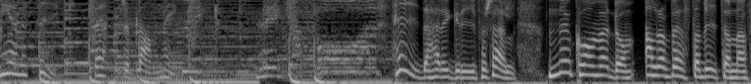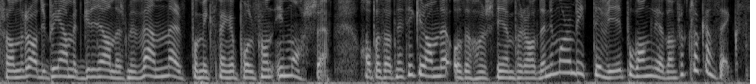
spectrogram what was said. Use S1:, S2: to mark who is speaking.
S1: Mer musik, bättre blandning.
S2: Hej, det här är Gry Forssell. Nu kommer de allra bästa bitarna från radioprogrammet Gry Anders med vänner på Mix Megapol från i morse. Hoppas att ni tycker om det och så hörs vi igen på raden imorgon bitti. Vi är på gång redan från klockan sex.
